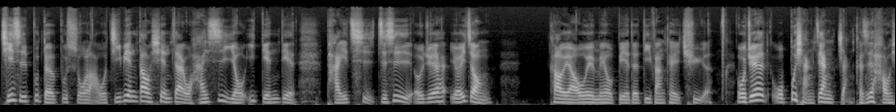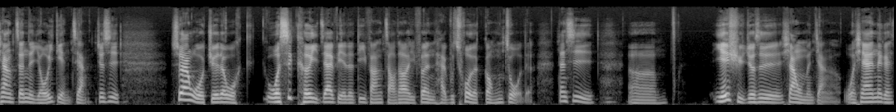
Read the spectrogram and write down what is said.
其实不得不说啦，我即便到现在，我还是有一点点排斥，只是我觉得有一种。靠腰，我也没有别的地方可以去了。我觉得我不想这样讲，可是好像真的有一点这样。就是虽然我觉得我我是可以在别的地方找到一份还不错的工作的，但是，呃，也许就是像我们讲了，我现在那个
